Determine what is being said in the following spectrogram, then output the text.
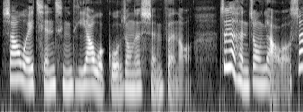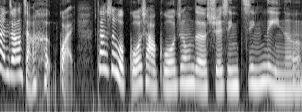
稍微前情提要我国中的身份哦。这个很重要哦，虽然这样讲很怪，但是我国小国中的学习经历呢，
